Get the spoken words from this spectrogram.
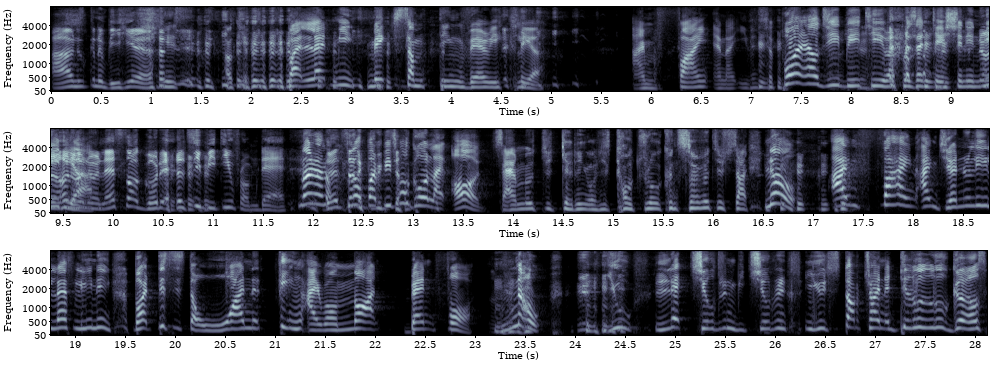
I'm just gonna be here. Yes. Okay. But let me make something very clear. I'm fine and I even support LGBT representation in No, media. no, no, no. Let's not go to LGBT from there. No, no, no, no. But people go like, "Oh, Samuel's getting on his cultural conservative side." No, I'm fine. I'm generally left leaning, but this is the one thing I will not bend for. No, you let children be children. You stop trying to diddle little girls,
